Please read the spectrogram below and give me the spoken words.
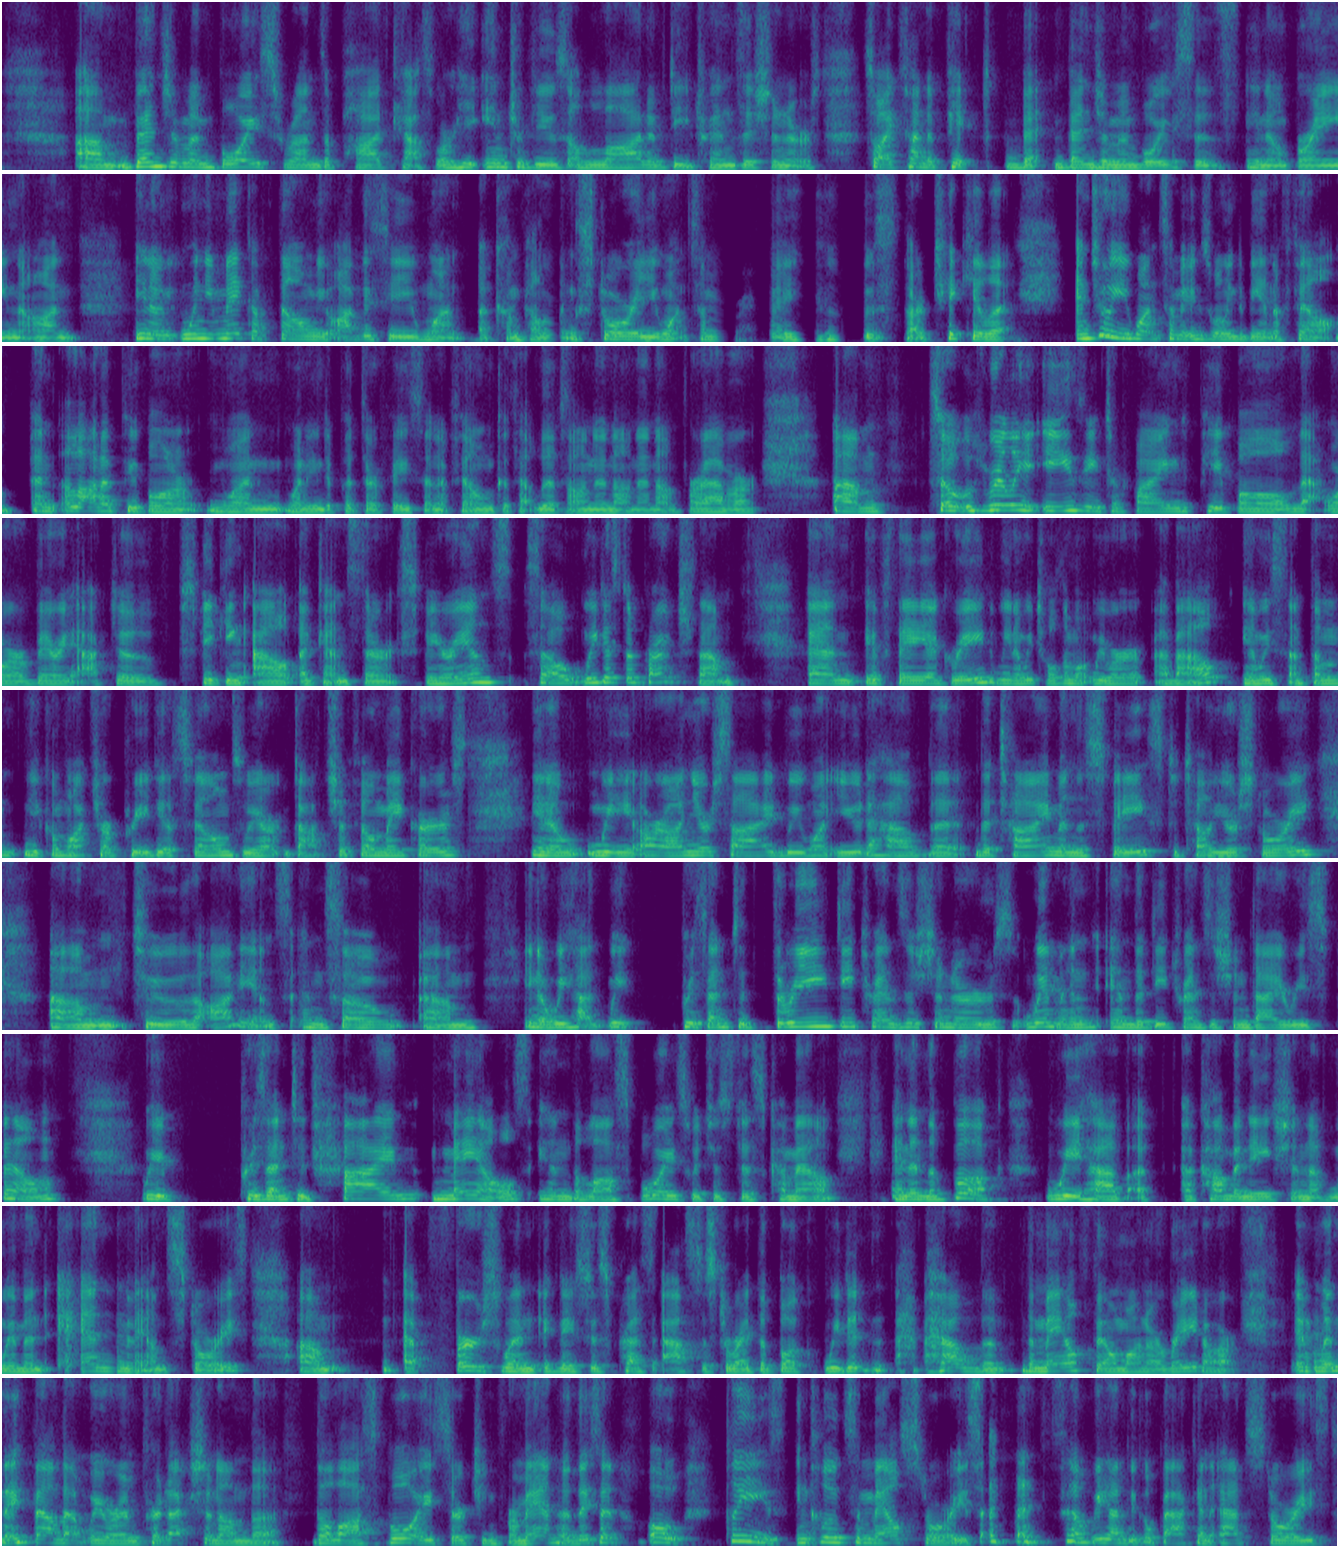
Um, Benjamin Boyce runs a podcast where he interviews a lot of detransitioners. So I kind of picked Be- Benjamin Boyce's, you know, brain on, you know, when you make a film, you obviously want a compelling story. You want somebody who's articulate, and two, you want somebody who's willing to be in a film. And a lot of people aren't one wanting to put their face in a film because that lives on and on and on forever. Um, so it was really easy to find people that were very active speaking out against their experience. So we just approached them. And if they agreed, you know, we told them what we were about and we sent them, you can watch our previous films. We aren't gotcha filmmakers. You know, we are on your side. We want you to have the the time and the space to tell your story um, to the audience. And so um, you know, we had we presented three detransitioners, women in the Detransition Diaries film. We presented five males in The Lost Boys, which has just come out. And in the book, we have a, a combination of women and man stories. Um, at first, when Ignatius Press asked us to write the book, we didn't have the, the male film on our radar. And when they found out we were in production on the, the Lost Boy Searching for Manhood, they said, Oh, please include some male stories. so we had to go back and add stories,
